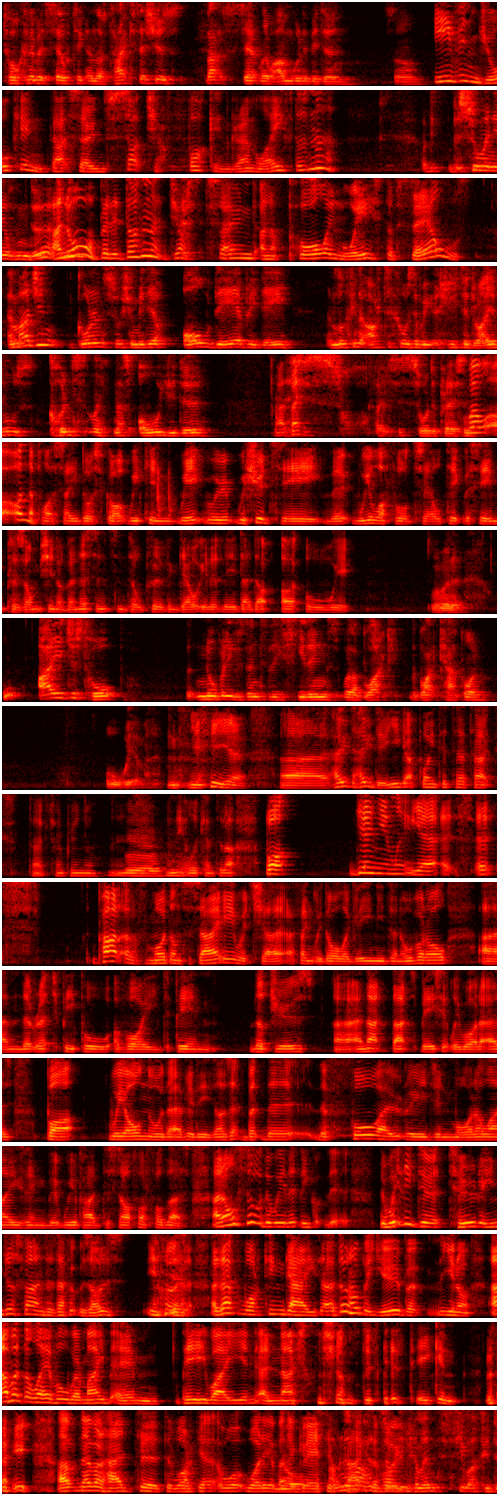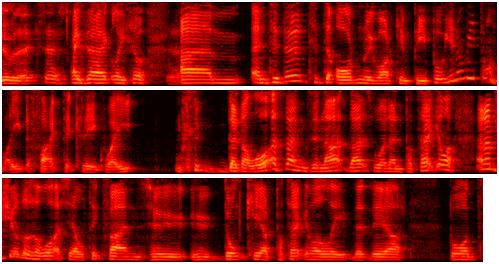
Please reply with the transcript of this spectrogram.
talking about Celtic and their tax issues. That's certainly what I'm going to be doing. So, Even joking, that sounds such a fucking grim life, doesn't it? But so many of them do it. I know, but it doesn't it just sound an appalling waste of cells? Imagine going on social media all day, every day, and looking at articles about your hated rivals constantly. And that's all you do. I think- so, it's just so depressing. Well, on the plus side, though, Scot, we can we, we we should say that we'll afford Celtic the same presumption of innocence until proven guilty that they did. Uh, uh, oh wait, Wait a minute. I just hope that nobody goes into these hearings with a black the black cap on. Oh wait a minute. yeah, yeah. Uh, how how do you get appointed to a tax tax tribunal? Yeah, We need to look into that. But genuinely, yeah, it's it's part of modern society, which I, I think we'd all agree needs an overhaul. Um, that rich people avoid paying their dues, uh, and that that's basically what it is. But we all know that everybody does it. But the the faux outrage and moralising that we've had to suffer for this, and also the way that they the, the way they do it to Rangers fans as if it was us. You know, as, Yeah. as if working guys. I don't know about you, but you know, I'm at the level where my um, PAYE and, and national insurance just gets taken. Right, I've never had to, to work at, worry about No, aggressive I've never tax had avoidance. come in to see what I could do with excess. Exactly. So, um, and to do it to the ordinary working people, you know, we don't like the fact that Craig Whyte did a lot of things, and that that's one in particular. And I'm sure there's a lot of Celtic fans who who don't care particularly that their board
